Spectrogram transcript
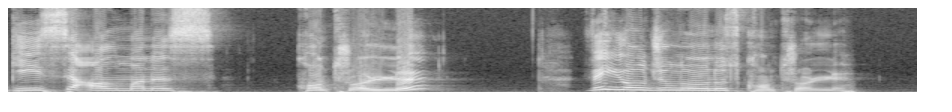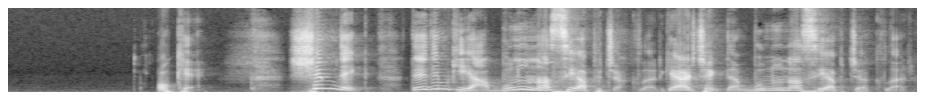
Giysi almanız kontrollü ve yolculuğunuz kontrollü. Okey. Şimdi dedim ki ya bunu nasıl yapacaklar? Gerçekten bunu nasıl yapacaklar?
